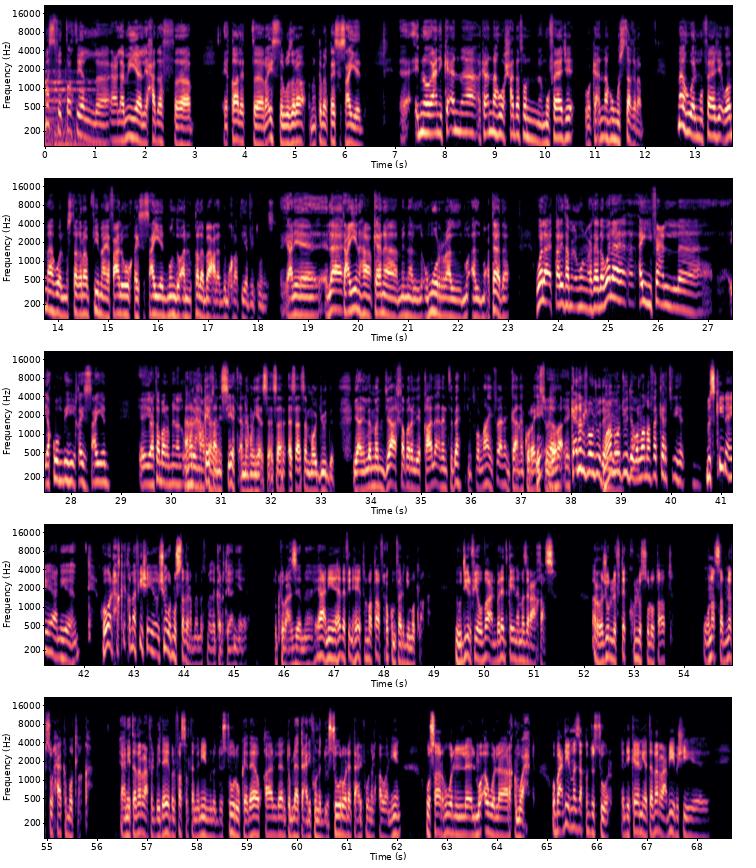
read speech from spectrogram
لمست في التغطية الإعلامية لحدث آه، إقالة آه، رئيس الوزراء من قبل قيس سعيد آه، إنه يعني كأن كأنه حدث مفاجئ وكأنه مستغرب. ما هو المفاجئ وما هو المستغرب فيما يفعله قيس سعيد منذ أن انقلب على الديمقراطية في تونس؟ يعني لا تعيينها كان من الأمور الم- المعتادة ولا اقالتها من الأمور المعتادة ولا أي فعل يقوم به قيس سعيد يعتبر من الأمور أنا الحقيقة المعتادة. نسيت أنه هي أساسا أساسا موجودة. يعني لما جاء خبر الاقاله أنا انتبهت قلت والله فعلا كان أكو رئيس إيه، وزراء. آه، كأنها مش موجودة ما هي. موجودة والله ما فكرت فيها. مسكينة هي يعني هو الحقيقة ما في شيء شنو المستغرب مثل ما ذكرت يعني دكتور عزامه يعني هذا في نهاية المطاف حكم فردي مطلق. يدير في أوضاع البلد كأنها مزرعه خاصه الرجل اللي افتك كل السلطات ونصب نفسه حاكم مطلق. يعني تذرع في البداية بالفصل 80 من الدستور وكذا وقال أنتم لا تعرفون الدستور ولا تعرفون القوانين وصار هو المؤول رقم واحد. وبعدين مزق الدستور اللي كان يتذرع به باش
